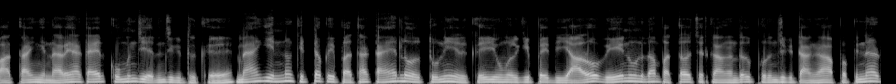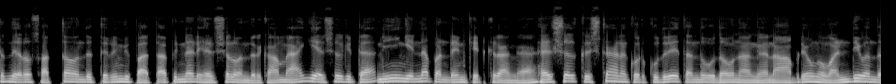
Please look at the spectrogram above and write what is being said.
பார்த்தா இங்க நிறைய டயர் குமிஞ்சு எரிஞ்சுக்கிட்டு இருக்கு. மேகி இன்னும் கிட்ட போய் பார்த்தா டயர்ல ஒரு துணி இருக்கு. இவங்களுக்கு இப்ப இது யாரோ வேணும்னு தான் பத்த வச்சிருக்காங்கன்றது புரிஞ்சுக்கிட்டாங்க. அப்ப பின்னாடி இருந்து யாரோ சத்தம் வந்து திரும்பி பார்த்தா பின்னாடி ஹெர்ஷல் வந்திருக்கான் மேகி ஹெர்ஷல் கிட்ட நீ இங்க என்ன பண்றேன்னு கேட்கிறாங்க. ஹெர்ஷல் கிருஷ்ணா எனக்கு ஒரு குதிரையை தந்து உதவுனாங்க. நான் அப்படியே உங்க வண்டி வந்த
